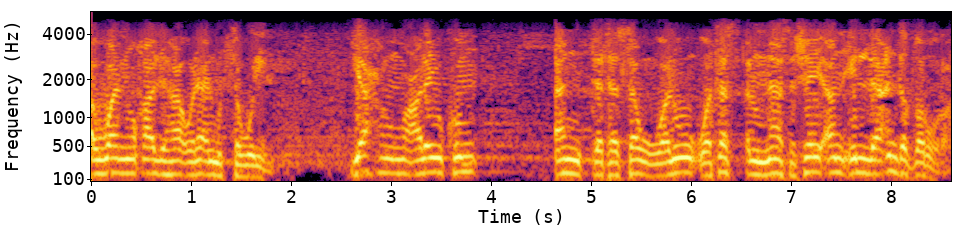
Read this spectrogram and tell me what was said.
أولا يقال لهؤلاء المتسولين يحرم عليكم أن تتسولوا وتسألوا الناس شيئا إلا عند الضرورة.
